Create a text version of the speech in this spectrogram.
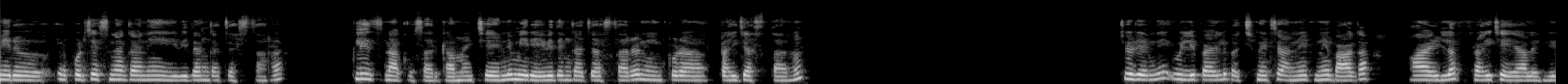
మీరు ఎప్పుడు చేసినా కానీ ఈ విధంగా చేస్తారా? ప్లీజ్ నాకు ఒకసారి కామెంట్ చేయండి. మీరు ఏ విధంగా చేస్తారో నేను కూడా ట్రై చేస్తాను. చూడండి ఉల్లిపాయలు పచ్చిమిర్చి అన్నిటిని బాగా ఆయిల్లో ఫ్రై చేయాలండి.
